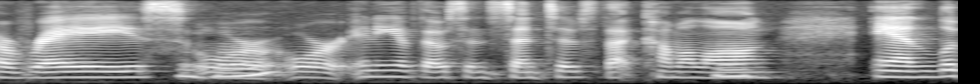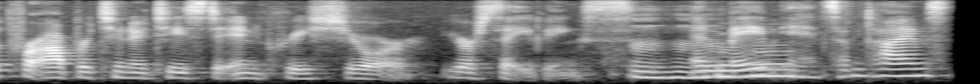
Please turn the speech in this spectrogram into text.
a raise or or any of those incentives that come along and look for opportunities to increase your your savings mm-hmm, and maybe mm-hmm. and sometimes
